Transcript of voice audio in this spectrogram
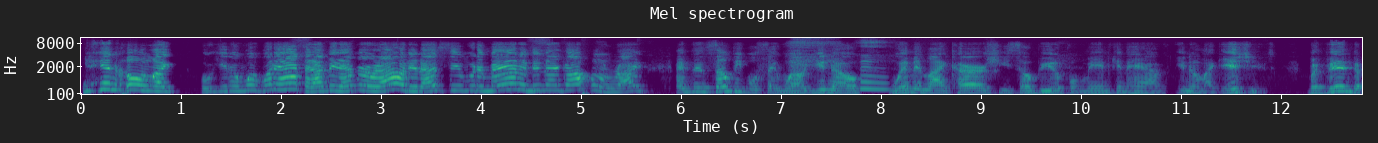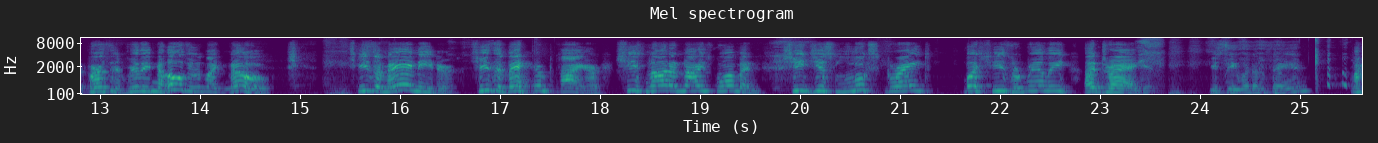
You know, like, well, you know what? What happened? I mean, every now and I see with a man, and then they're gone, right? And then some people say, well, you know, women like her, she's so beautiful, men can have, you know, like issues. But then the person that really knows it was like, no, she's a man eater. She's a vampire. She's not a nice woman. She just looks great, but she's really a dragon. You see what I'm saying? Oh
